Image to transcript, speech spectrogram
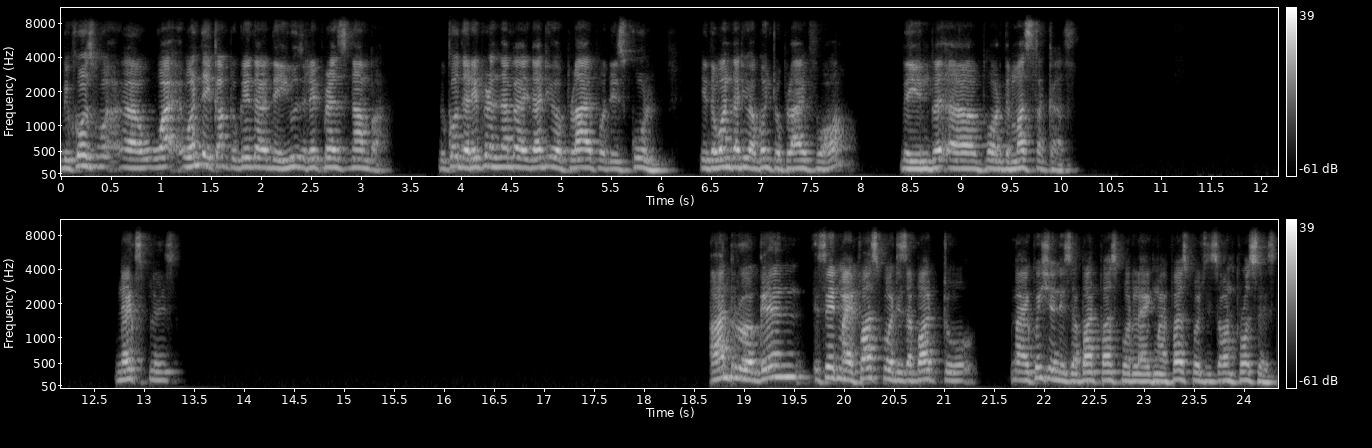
because uh, when they come together, they use reference number because the reference number that you apply for the school is the one that you are going to apply for the uh, for the Mastercard. Next, please. Andrew again said my passport is about to, my question is about passport, like my passport is on process.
